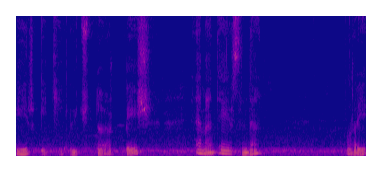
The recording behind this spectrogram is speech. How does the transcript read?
1 2 3 4 5 hemen tersinden burayı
